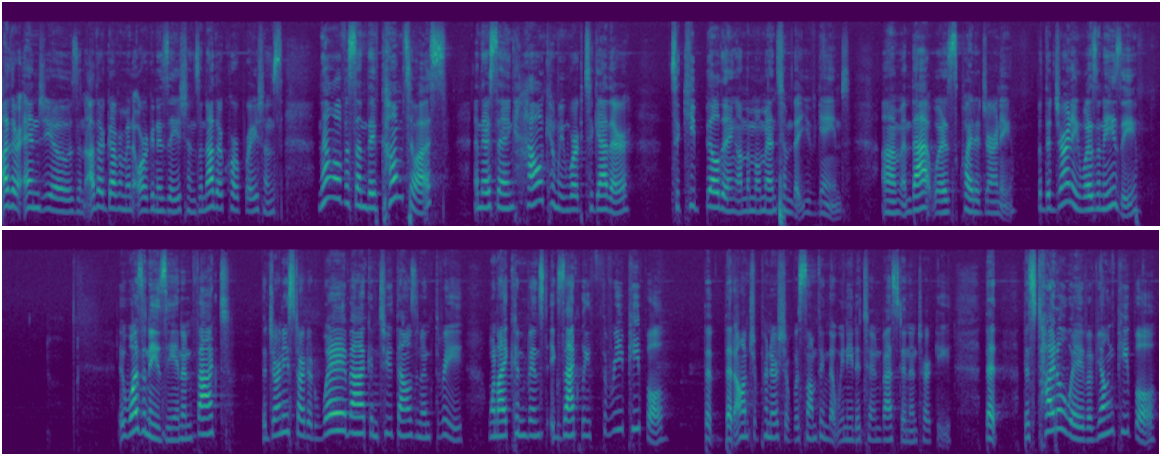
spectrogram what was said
other NGOs and other government organizations and other corporations, now all of a sudden they've come to us and they're saying, how can we work together to keep building on the momentum that you've gained? Um, and that was quite a journey. But the journey wasn't easy. It wasn't easy, and in fact, the journey started way back in 2003 when I convinced exactly three people that, that entrepreneurship was something that we needed to invest in in Turkey. That this tidal wave of young people,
